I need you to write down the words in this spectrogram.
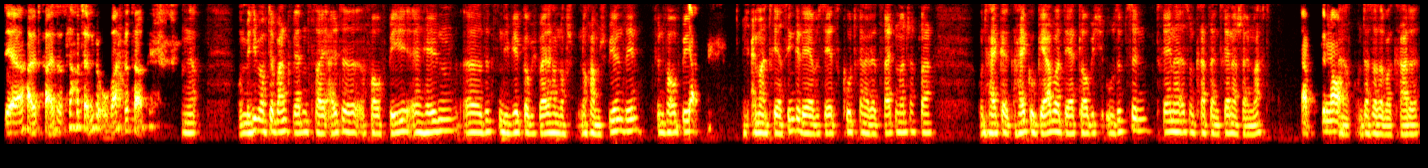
der halt Kaiserslautern beobachtet hat. Ja. Und mit ihm auf der Bank werden zwei alte VfB-Helden äh, sitzen, die wir, glaube ich, beide haben noch, noch haben spielen sehen für den VfB. Ja. Einmal Andreas Hinkel, der ja bisher jetzt Co-Trainer der zweiten Mannschaft war, und Heike, Heiko Gerber, der, glaube ich, U17-Trainer ist und gerade seinen Trainerschein macht. Ja, genau. Ja, und dass das aber gerade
